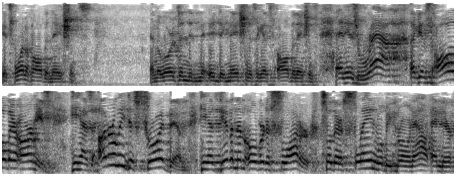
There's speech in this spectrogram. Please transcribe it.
It's one of all the nations. And the Lord's indignation is against all the nations. And his wrath against all their armies. He has utterly destroyed them. He has given them over to slaughter. So their slain will be thrown out, and their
